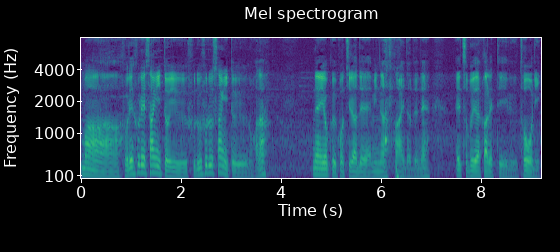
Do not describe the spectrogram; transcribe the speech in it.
まあフレフレ詐欺というフルフル詐欺というのかな。ねよくこちらでみんなの間でねえつぶやかれている通り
